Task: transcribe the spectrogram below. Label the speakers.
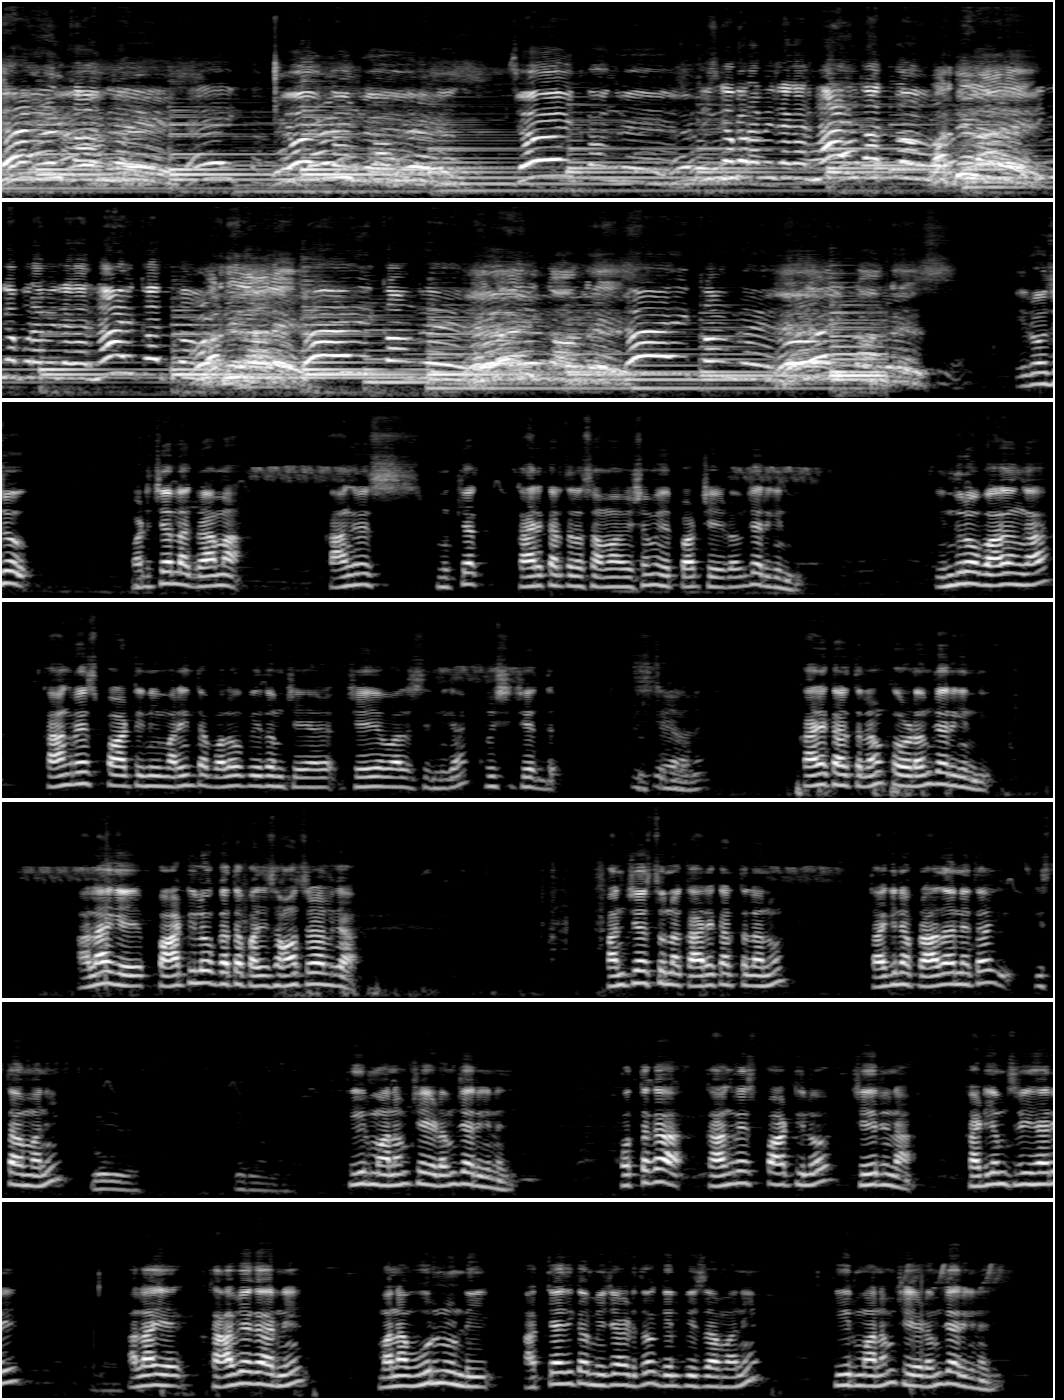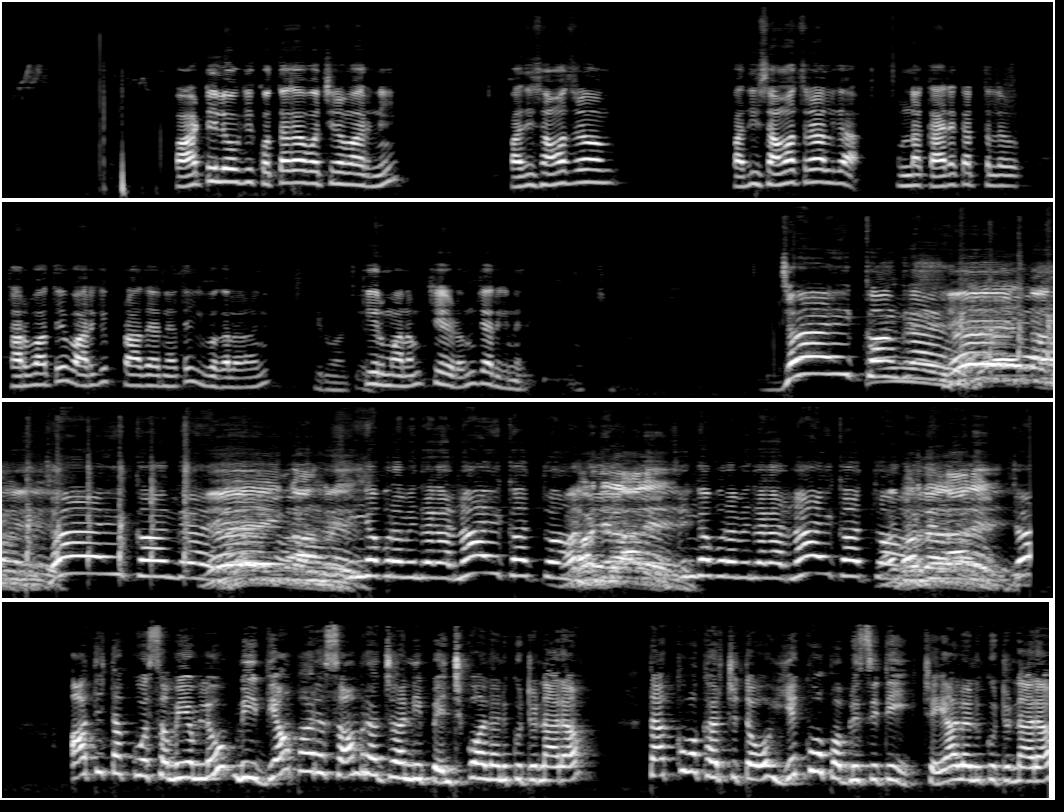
Speaker 1: కాంగ్రెస్!
Speaker 2: జై కాంగ్రెస్! జై కాంగ్రెస్!
Speaker 1: సింగపురం రవీంద్ర గారి నాయకత్వం!
Speaker 3: వర్ధిల్లాలి.
Speaker 1: సింగపురం రవీంద్ర గారి నాయకత్వం!
Speaker 3: వర్ధిల్లాలి.
Speaker 1: జై కాంగ్రెస్!
Speaker 3: జై కాంగ్రెస్!
Speaker 1: జై కాంగ్రెస్!
Speaker 3: జై కాంగ్రెస్!
Speaker 2: ఈరోజు వడిచెర్ల గ్రామ కాంగ్రెస్ ముఖ్య కార్యకర్తల సమావేశం ఏర్పాటు చేయడం జరిగింది. ఇందులో భాగంగా కాంగ్రెస్ పార్టీని మరింత బలోపేతం చేయ చేయవలసిందిగా కృషి చేద్దాం కార్యకర్తలను కోరడం జరిగింది. అలాగే పార్టీలో గత పది సంవత్సరాలుగా పనిచేస్తున్న కార్యకర్తలను తగిన ప్రాధాన్యత ఇస్తామని తీర్మానం చేయడం జరిగినది. కొత్తగా కాంగ్రెస్ పార్టీలో చేరిన కడియం శ్రీహరి అలాగే కావ్య గారిని మన ఊరు నుండి అత్యధిక మెజారిటీతో గెలిపిస్తామని తీర్మానం చేయడం జరిగినది. పార్టీలోకి కొత్తగా వచ్చిన వారిని పది సంవత్సరం పది సంవత్సరాలుగా ఉన్న కార్యకర్తల తర్వాతే వారికి ప్రాధాన్యత ఇవ్వగలరని తీర్మానం చేయడం జరిగినది.
Speaker 1: జై కాంగ్రెస్!
Speaker 2: జై కాంగ్రెస్!
Speaker 1: జై కాంగ్రెస్!
Speaker 3: జై కాంగ్రెస్!
Speaker 1: సింగపురం రవీంద్ర గారి నాయకత్వం!
Speaker 3: వర్ధిల్లాలి.
Speaker 1: సింగపురం రవీంద్ర గారి నాయకత్వం!
Speaker 3: వర్ధిల్లాలి.
Speaker 4: అతి తక్కువ సమయంలో మీ వ్యాపార సామ్రాజ్యాన్ని పెంచుకోవాలనుకుంటున్నారా? తక్కువ ఖర్చుతో ఎక్కువ పబ్లిసిటీ చేయాలనుకుంటున్నారా?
